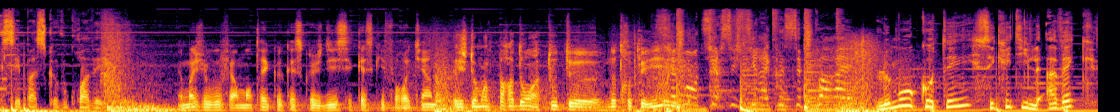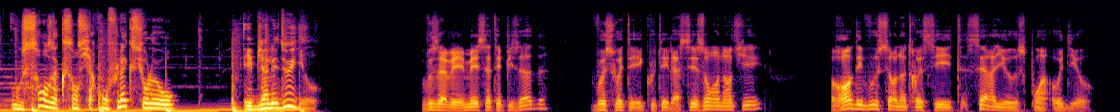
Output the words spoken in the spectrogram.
C'est pas ce que vous croyez. Et moi, je vais vous faire montrer que qu'est-ce que je dis, c'est qu'est-ce qu'il faut retenir. Et je demande pardon à tout euh, notre pays. Le mot côté s'écrit-il avec ou sans accent circonflexe sur le haut? Eh bien les deux. Vous avez aimé cet épisode? Vous souhaitez écouter la saison en entier? Rendez-vous sur notre site serious.audio.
